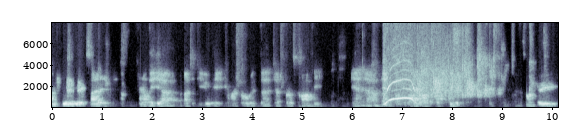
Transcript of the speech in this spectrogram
I'm really, really excited. I'm currently uh, about to do a commercial with uh, Dutch Bros Coffee, and uh, so I'm very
